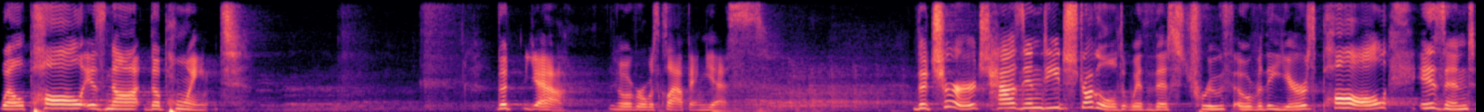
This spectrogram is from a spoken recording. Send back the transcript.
well, Paul is not the point. The, yeah, Whoever was clapping, yes. the church has indeed struggled with this truth over the years. Paul isn't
